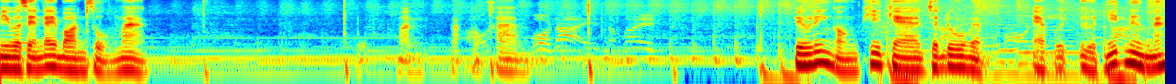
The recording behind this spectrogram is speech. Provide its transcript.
มีเปอร์เซ็นต์ได้บอลสูงมาก มันฝั่งตรงข้ามพอได้ทำให้ฟีลลิ่งของพี่แกจะดูแบบแอบอืดๆนิดนึงนะ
